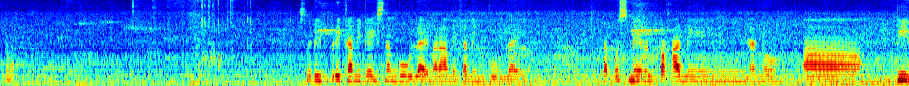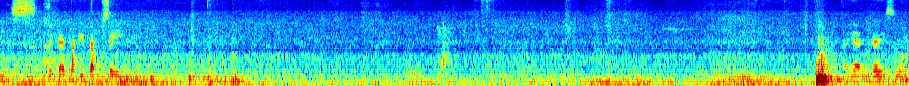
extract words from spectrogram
Diba? So, libre kami guys ng gulay. Marami kaming gulay. Tapos meron pa kaming ano, ah beans. Teka, pakita ko sa inyo. Ayan guys, oh.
